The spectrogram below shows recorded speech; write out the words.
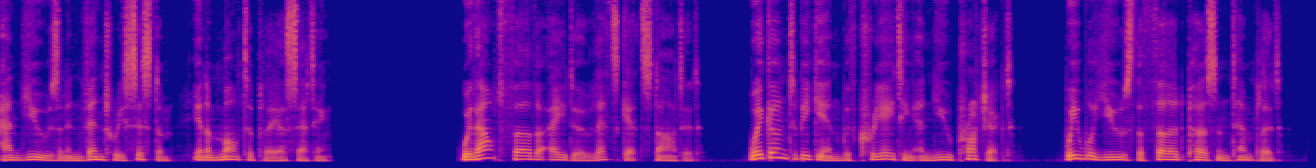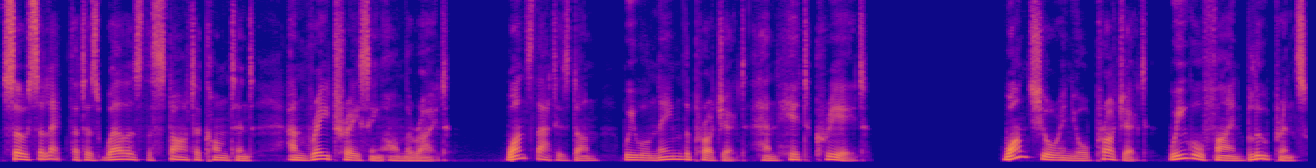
and use an inventory system in a multiplayer setting. Without further ado, let's get started. We're going to begin with creating a new project. We will use the third-person template, so select that as well as the starter content and ray tracing on the right. Once that is done, we will name the project and hit Create. Once you're in your project, we will find blueprints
